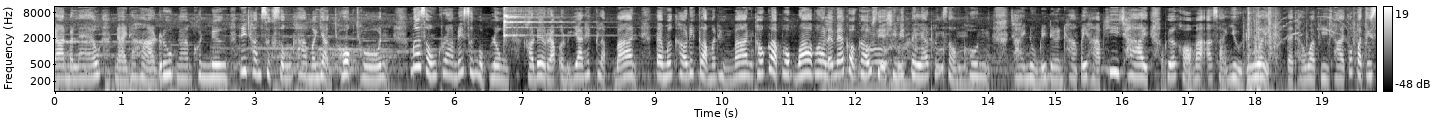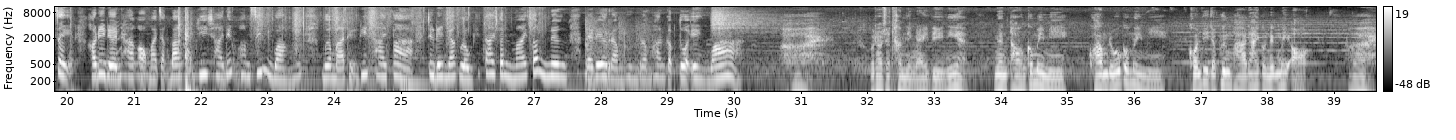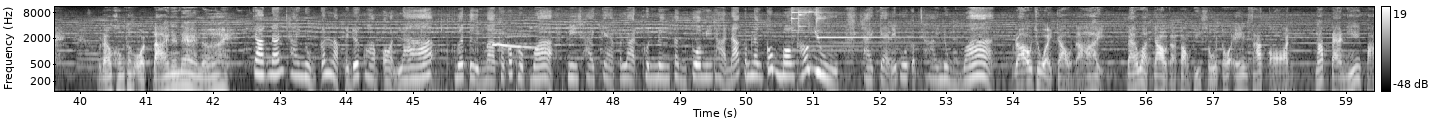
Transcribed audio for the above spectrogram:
นานมาแล้ว นายทหารรูปงามคนหนึ่งได้ทำศึกสงครามมาอย่างโชคโชน เมื่อสงครามได้สงบลง เขาได้รับอนุญาตให้กลับบ้าน แต่เมื่อเขาได้กลับมาถึงบ้าน เขากลับพบว่าพ่อและแม่ของเขาเสียชีวิตไปแล้วทั้งสองคน ชายหนุ่มได้เดินทางไปหาพี่ชาย เพื่อขอมาอาศัยอยู่ด้วย แต่ทว่าพี่ชายก็ปฏิเสธ เขาได้เดินทางออกมาจากบ้านของพี่ชายด้วยความสิ้นหวัง เมื่อมาถึงที่ชายป่า จึงได้นักลงที่ใต้ต้นไม้ต้นหนึ่งและได้รำพึงรำพันกับตัวเองว่าเฮ้ยเราจะทำยังไงดีเนี่ย เงินทองก็ไม่มี ความรู้ก็ไม่มี คนที่จะพึ่งพาได้ก็นึกไม่ออกเฮ้ยเราคงต้องอดตายแน่ๆเลย จากนั้นชายหนุ่มก็หลับไปด้วยความอ่อนล้า เมื่อตื่นมาเขาก็พบว่ามีชายแก่ประหลาดคนหนึ่งแต่งตัวมีฐานะกำลังก้มมองเขาอยู่ ชายแก่ได้พูดกับชายหนุ่มว่า เราช่วยเจ้าได้ แต่ว่าเจ้าจะต้องพิสูจน์ตัวเองซะก่อน นับแต่นี้ไป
